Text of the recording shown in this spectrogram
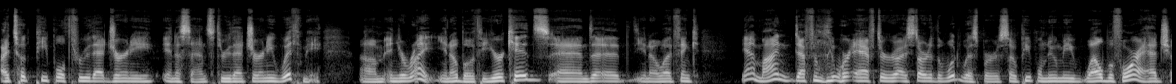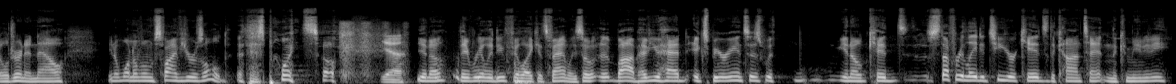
I took people through that journey in a sense through that journey with me. Um, and you're right you know both of your kids and uh, you know I think yeah mine definitely were after I started the Wood Whisperers so people knew me well before I had children and now you know one of them's five years old at this point. So Yeah. you know they really do feel like it's family. So uh, Bob have you had experiences with you know kids stuff related to your kids the content and the community?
